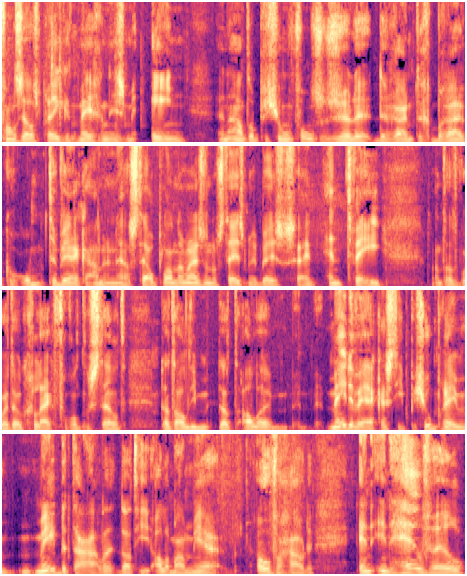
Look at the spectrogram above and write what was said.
vanzelfsprekend mechanisme. één. Een aantal pensioenfondsen zullen de ruimte gebruiken... om te werken aan hun herstelplannen... waar ze nog steeds mee bezig zijn. En twee, want dat wordt ook gelijk verondersteld... dat, al die, dat alle medewerkers die pensioenpremie meebetalen... dat die allemaal meer overhouden. En in heel veel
